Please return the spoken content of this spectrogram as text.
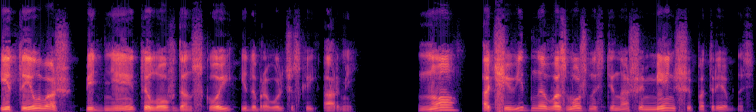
и тыл ваш беднее тылов Донской и добровольческой армий. Но, очевидно, возможности наши меньше потребностей.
